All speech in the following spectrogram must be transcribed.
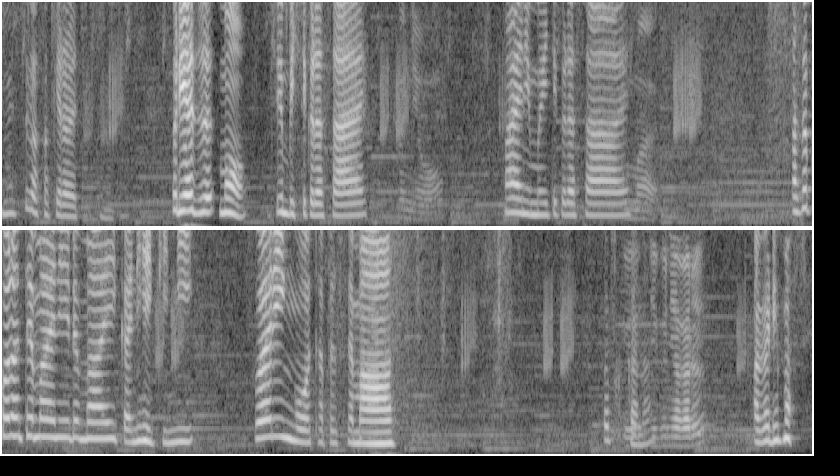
メスがかけられちゃったの。とりあえず、もう準備してください。前に向いてください。あそこの手前にいるマーイカ2匹に、ふわりんごを食べさせます。どこかな？上がる？上がりません。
